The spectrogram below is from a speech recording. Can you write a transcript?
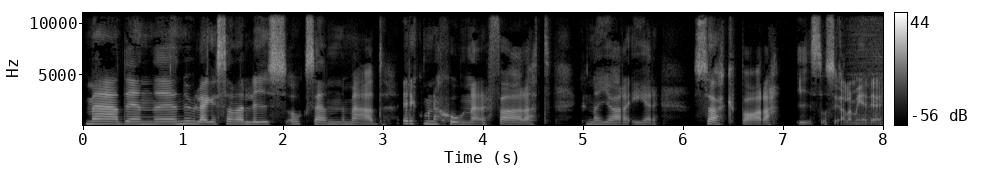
med en eh, nulägesanalys och sen med rekommendationer för att kunna göra er sökbara i sociala medier.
